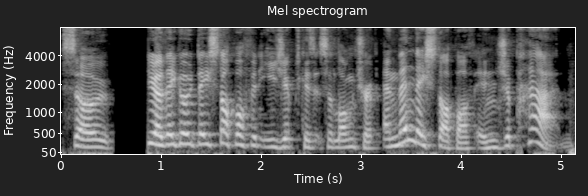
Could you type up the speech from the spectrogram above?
So, you know, they go, they stop off in Egypt because it's a long trip, and then they stop off in Japan.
